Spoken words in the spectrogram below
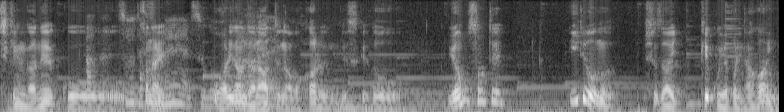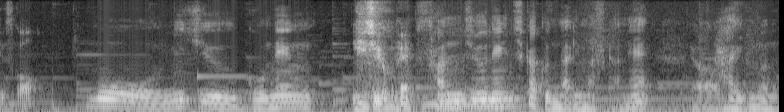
知見がねこあうね。かなりすごい終わりなんだなっていうのは分かるんですけど、岩本さんって医療の取材結構やっぱり長いんですか？もう25年 ?25 年。30年近くになりますかね。いはい。今の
